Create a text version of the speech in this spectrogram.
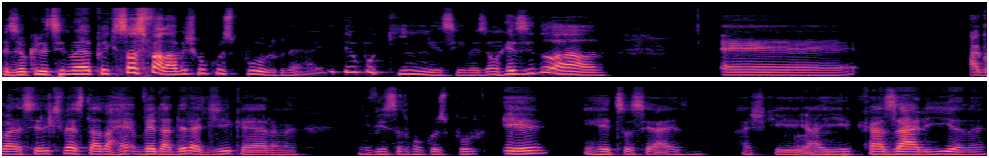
Mas eu cresci numa época que só se falava de concurso público, né? Ainda tem um pouquinho, assim, mas é um residual. Né? É... Agora, se ele tivesse dado a verdadeira dica, era, né? Em vista do concurso público e em redes sociais, né? Acho que aí casaria, né?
